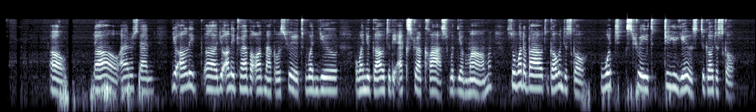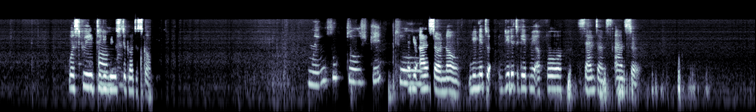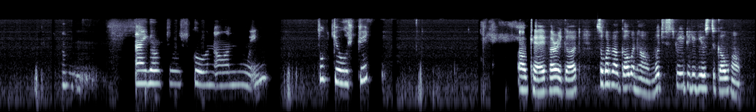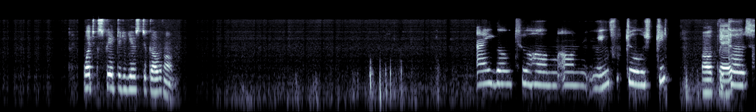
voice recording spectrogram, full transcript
Oh, no, I understand. You only uh you only travel on Marco Street when you when you go to the extra class with your mom. So what about going to school? Which street do you use to go to school? What street do you Um, use to go to school? Nguyễn Phúc Street to And you answer no. You need to you need to give me a full sentence answer. um, I go to school on Nguyễn Phúc Chu Street. Okay, very good. So what about going home? Which street do you use to go home? Which street do you use to go home? I go to home on Chu Street Okay. because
